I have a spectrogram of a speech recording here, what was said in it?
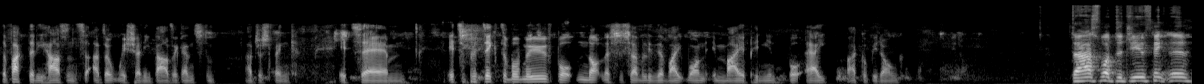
the fact that he hasn't, I don't wish any bad against him. I just think it's um it's a predictable move, but not necessarily the right one in my opinion. But hey, I could be wrong. Daz, what did you think of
